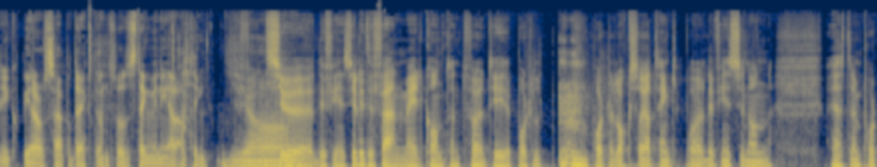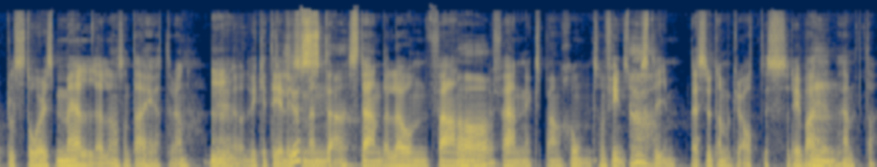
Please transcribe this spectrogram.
ni kopierar oss här på direkten, så stänger vi ner allting. Det Ja. finns, ju, det finns ju lite fan-made content för till Portal, Portal också. Jag tänker på, det finns ju någon, heter den, Portal Stories Mell eller något sånt där heter den. Mm. Eh, Vilket är liksom det. en standalone fan, Ja. fan-expansion som finns på Steam. Dessutom gratis, så det är bara Mm. att hämta.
